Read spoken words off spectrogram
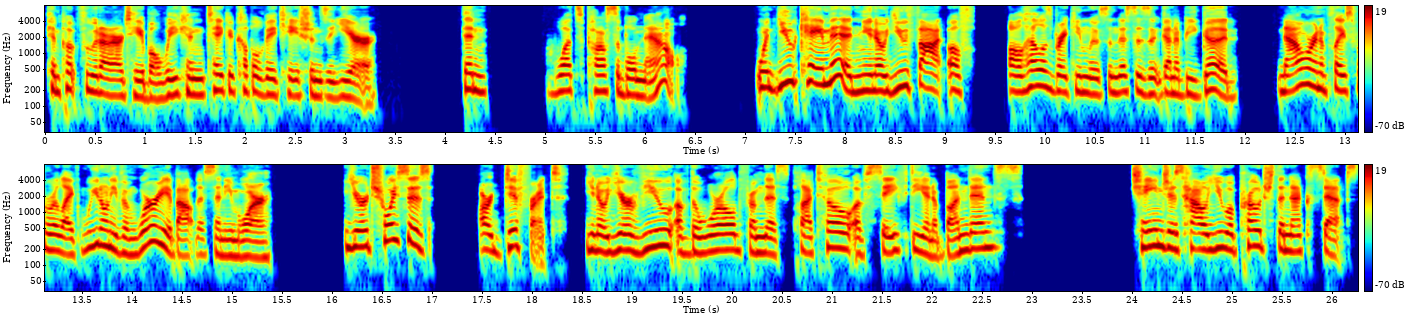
can put food on our table, we can take a couple vacations a year, then what's possible now? When you came in, you know, you thought, oh, all hell is breaking loose and this isn't going to be good. Now we're in a place where we're like, we don't even worry about this anymore. Your choices are different. You know, your view of the world from this plateau of safety and abundance changes how you approach the next steps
